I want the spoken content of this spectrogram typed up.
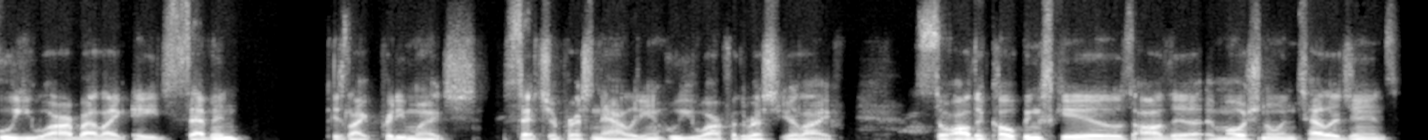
who you are by like age seven is like pretty much sets your personality and who you are for the rest of your life. So all the coping skills, all the emotional intelligence,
